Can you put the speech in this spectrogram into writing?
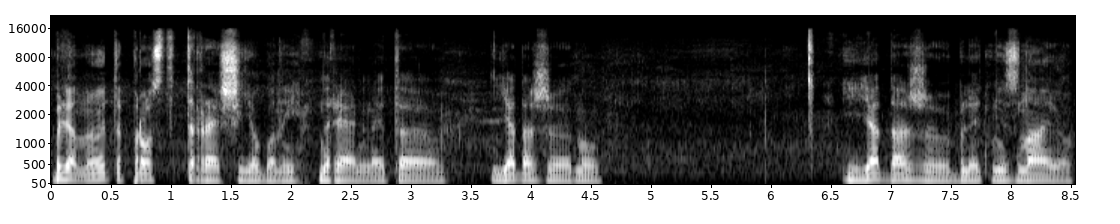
Бля, ну это просто трэш ебаный. Реально, это... Я даже, ну... И я даже, блядь, не знаю,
